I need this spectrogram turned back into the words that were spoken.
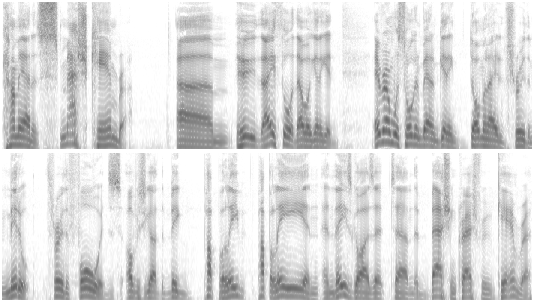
come out and smash Canberra, um, who they thought they were going to get. Everyone was talking about them getting dominated through the middle, through the forwards. Obviously, got the big Papali'i, and, and these guys that um, that bash and crash through Canberra.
